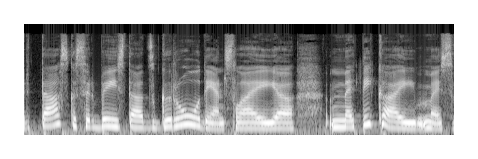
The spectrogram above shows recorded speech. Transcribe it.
ir tas, kas ir bijis tāds grūdienis, lai uh, ne tikai mēs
